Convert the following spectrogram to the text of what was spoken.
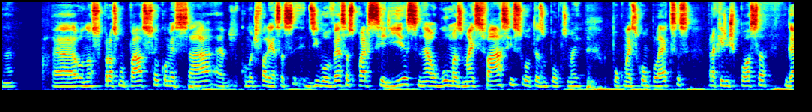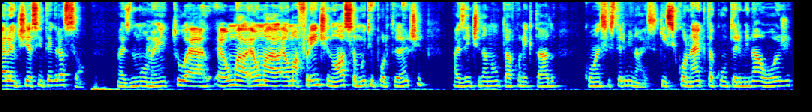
Né? Uh, o nosso próximo passo é começar, uh, como eu te falei, essas, desenvolver essas parcerias, né, algumas mais fáceis, outras um pouco mais, um pouco mais complexas, para que a gente possa garantir essa integração. Mas no momento é, é, uma, é, uma, é uma frente nossa muito importante, mas a gente ainda não está conectado com esses terminais. Quem se conecta com o terminal hoje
